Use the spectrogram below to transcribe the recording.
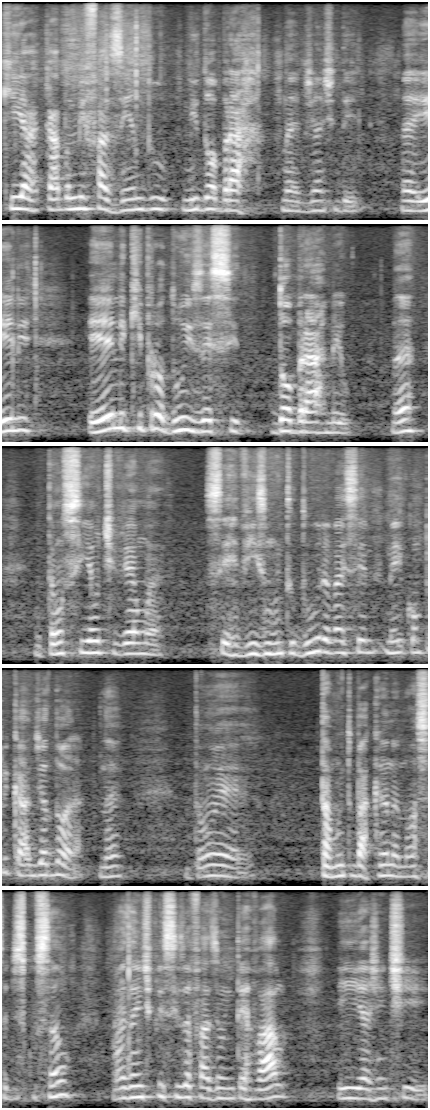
que acaba me fazendo me dobrar né? diante dele. É ele, ele que produz esse dobrar meu. Né? Então, se eu tiver uma cerviz muito dura, vai ser meio complicado de adorar. Né? Então é tá muito bacana a nossa discussão, mas a gente precisa fazer um intervalo e a gente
